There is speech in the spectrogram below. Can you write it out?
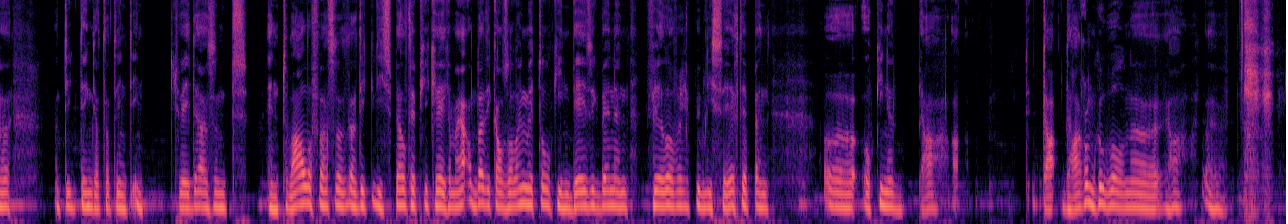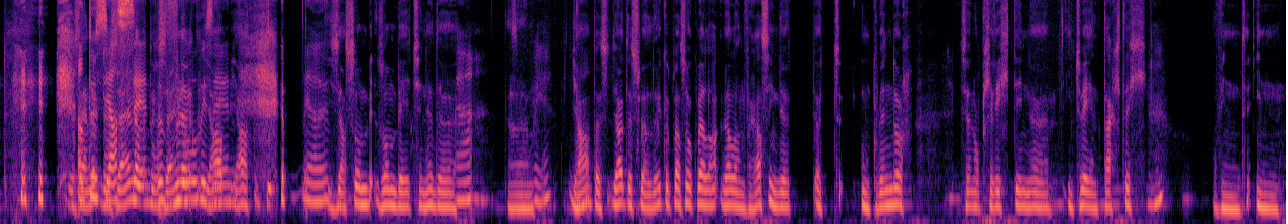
want ik denk dat dat in, in 2012 was dat, dat ik die speld heb gekregen. Maar ja, omdat ik al zo lang met Tolkien bezig ben en veel over gepubliceerd heb. En ook in het... Ja, da- daarom gewoon... ja, zijn Enthousiast er- zijn, er bevlogen zijn. Ja, Ja, is dat zo'n zo'n beetje. Hè, de, ja, eh, mooi, hè? ja, dat is, ja, dat is wel leuk. Het was ook wel een, wel een verrassing. De, het Unquendor zijn opgericht in 1982. in 82. Mhm. Of in, in,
